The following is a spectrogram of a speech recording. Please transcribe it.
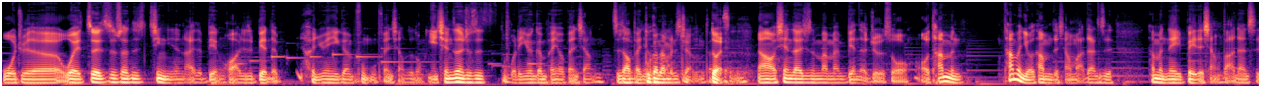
我觉得我也这这算是近年来的变化，就是变得很愿意跟父母分享这种。以前真的就是我宁愿跟朋友分享，知道朋友不跟他们讲，这对然后现在就是慢慢变得就是说，哦，他们他们有他们的想法，但是他们那一辈的想法，但是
